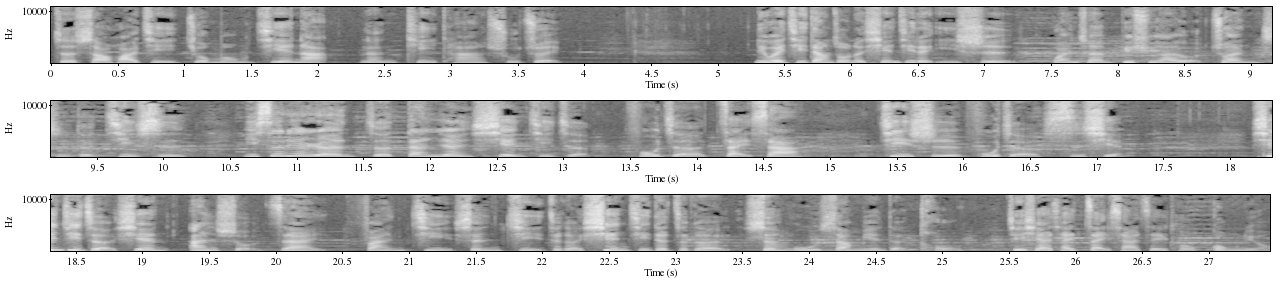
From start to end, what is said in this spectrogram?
这烧化祭就蒙接纳，能替他赎罪。利未记当中的献祭的仪式完成，必须要有专职的祭司，以色列人则担任献祭者，负责宰杀，祭司负责司献。献祭者先按手在凡祭生祭这个献祭的这个生物上面的头，接下来才宰杀这一头公牛。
